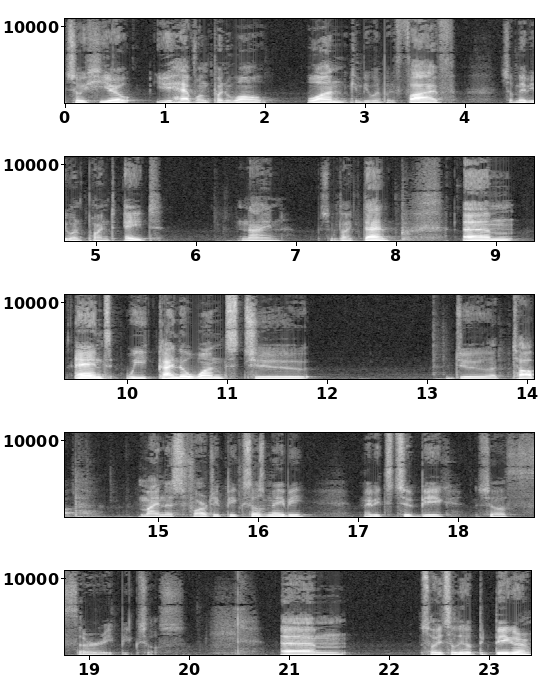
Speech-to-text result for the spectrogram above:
So here you have 1.1 1 can be 1.5 so maybe 1.8 9 something like that. Um, and we kind of want to do a top minus 40 pixels maybe. Maybe it's too big so 30 pixels. Um, so it's a little bit bigger.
